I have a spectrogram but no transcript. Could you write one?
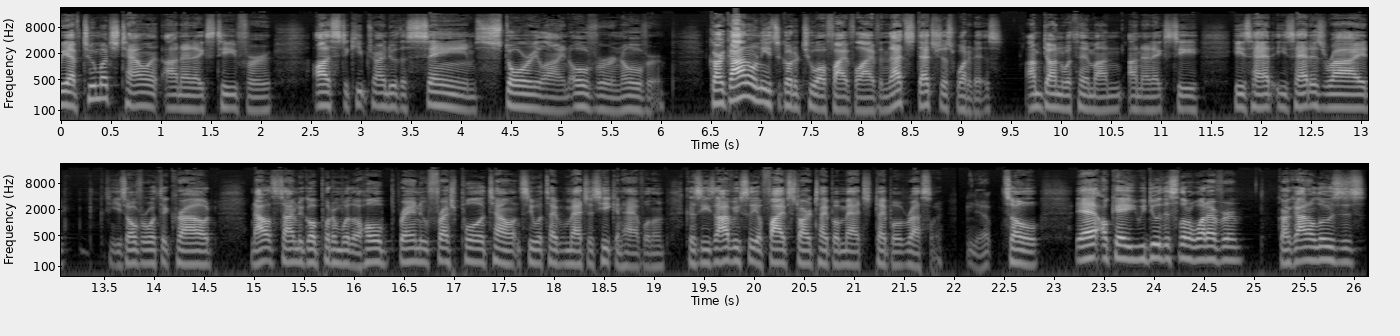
we have too much talent on NXT for us to keep trying to do the same storyline over and over. Gargano needs to go to 205 Live, and that's that's just what it is. I'm done with him on, on NXT. He's had he's had his ride. He's over with the crowd. Now it's time to go put him with a whole brand new, fresh pool of talent and see what type of matches he can have with him. Because he's obviously a five star type of match type of wrestler. Yep. So yeah, okay, we do this little whatever. Gargano loses.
